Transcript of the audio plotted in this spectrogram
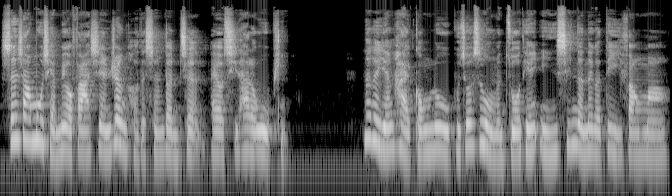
身上目前没有发现任何的身份证，还有其他的物品。那个沿海公路不就是我们昨天迎新的那个地方吗？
